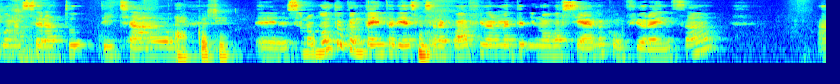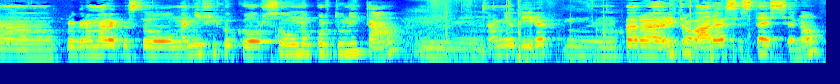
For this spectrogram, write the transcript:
buonasera a tutti, ciao. Eccoci. Eh, sono molto contenta di essere qua finalmente di nuovo assieme con Fiorenza a programmare questo magnifico corso, un'opportunità, mh, mm, a mio dire, mh, mm, per ritrovare se stesse, no?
